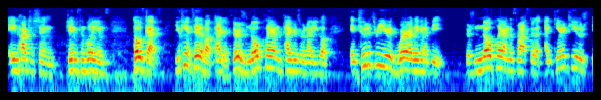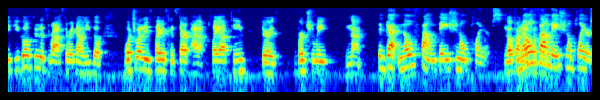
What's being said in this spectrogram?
Aidan Hutchinson, Jameson Williams, those guys. You can't say that about Tigers. There is no player on the Tigers right now. You go in two to three years. Where are they going to be? There's no player on this roster that I guarantee you. If you go through this roster right now and you go, which one of these players can start on a playoff team? There is virtually none. They've got no foundational players. No foundational. no players. foundational players.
